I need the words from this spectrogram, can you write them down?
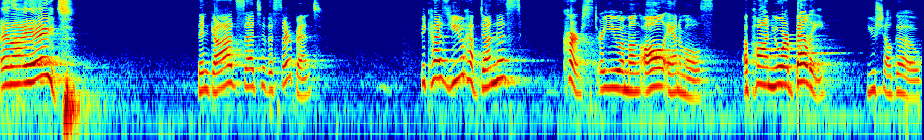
and I ate. Then God said to the serpent, Because you have done this, cursed are you among all animals. Upon your belly you shall go.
